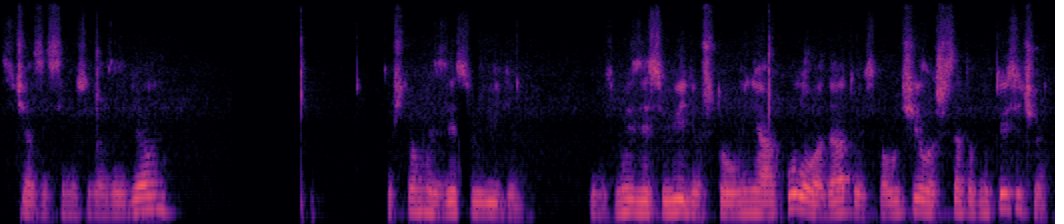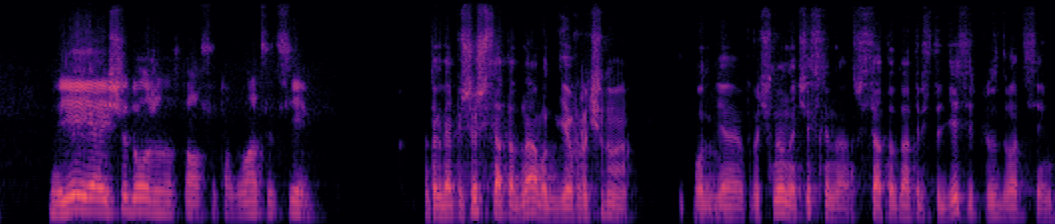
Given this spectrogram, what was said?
Сейчас, если мы сюда зайдем, то что мы здесь увидим? То есть мы здесь увидим, что у меня Акулова, да, то есть получила 61 тысячу, но ей я еще должен остался там 27. Ну тогда пиши 61, вот где вручную. Вот где вручную начислено 61 310 плюс 27.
